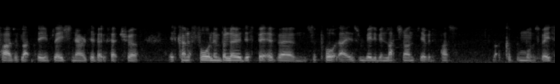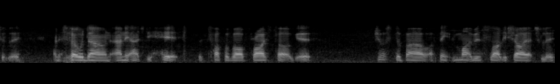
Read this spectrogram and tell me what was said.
ties with like the inflation narrative, etc. It's kind of fallen below this bit of um, support that has really been latching onto over the past like, couple of months, basically. And it Yeah. fell down, and it actually hit the top of our price target, just about. I think it might have been slightly shy actually,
